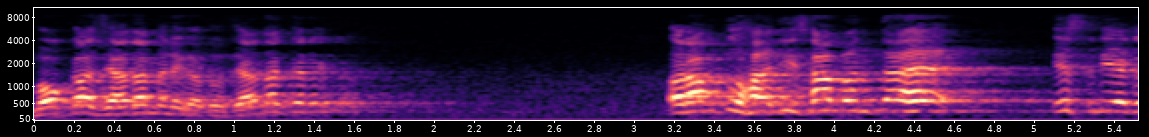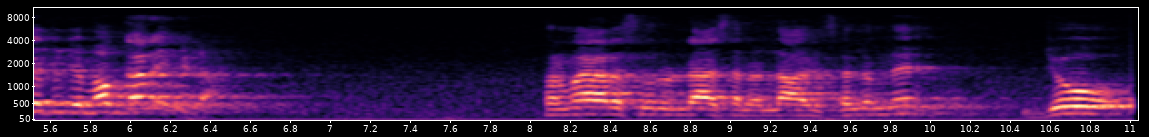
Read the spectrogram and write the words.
موقع زیادہ ملے گا تو زیادہ کرے گا۔ اور اب تو حاجی صاحب بنتا ہے، اس لیے کہ تجھے موقع نہیں ملا۔ فرمایا رسول اللہ صلی اللہ علیہ وسلم نے، جو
